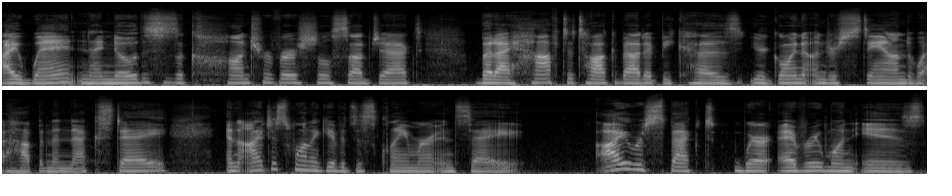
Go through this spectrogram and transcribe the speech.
I went, and I know this is a controversial subject, but I have to talk about it because you're going to understand what happened the next day. And I just want to give a disclaimer and say I respect where everyone is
